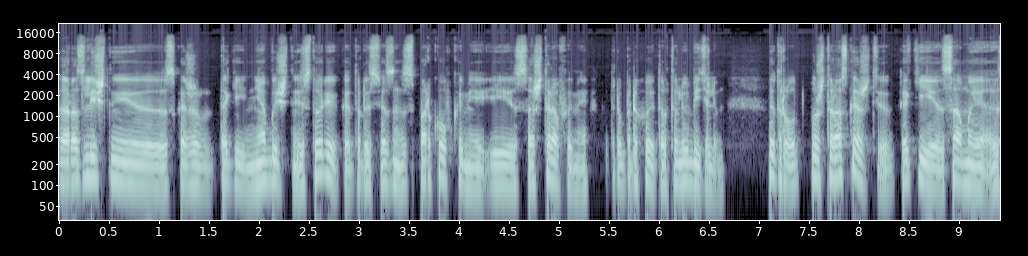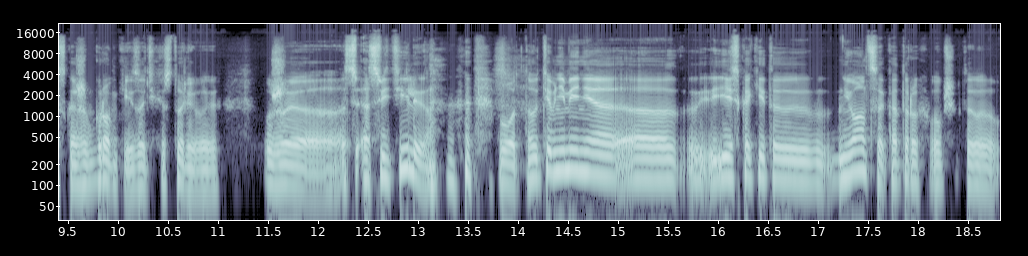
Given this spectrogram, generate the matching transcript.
различные, скажем, такие необычные истории, которые связаны с парковками и со штрафами, которые приходят автолюбителям. Петр, вот, может, расскажете, какие самые, скажем, громкие из этих историй вы уже осветили. Вот. Но, тем не менее, э, есть какие-то нюансы, которых, в общем-то,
